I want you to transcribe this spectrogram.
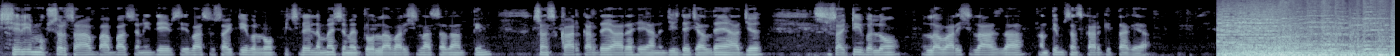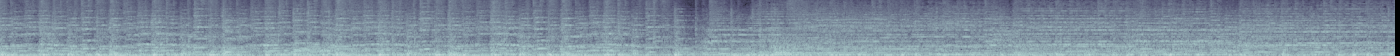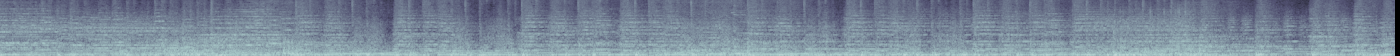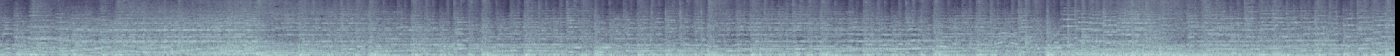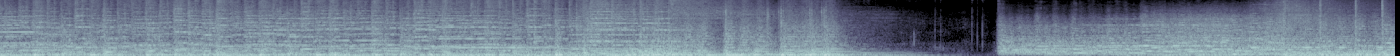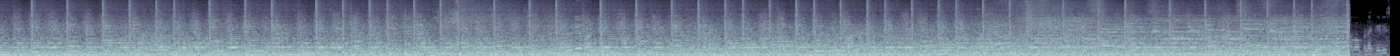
ਸ਼੍ਰੀ ਮੁਕਤਸਰ ਸਾਹਿਬ ਬਾਬਾ ਸਨੀ ਦੇਵ ਸੇਵਾ ਸੁਸਾਇਟੀ ਵੱਲੋਂ ਪਿਛਲੇ ਲੰਮੇ ਸਮੇਂ ਤੋਂ ਲਾਵਾਰਿਸ ਲਾਸਾ ਦਾ ਅੰਤਿਮ ਸੰਸਕਾਰ ਕਰਦੇ ਆ ਰਹੇ ਹਨ ਜਿਸ ਦੇ ਚੱਲਦੇ ਅੱਜ ਸੁਸਾਇਟੀ ਵੱਲੋਂ ਲਾਵਾਰਿਸ ਲਾਸ਼ ਦਾ ਅੰਤਿਮ ਸੰਸਕਾਰ ਕੀਤਾ ਗਿਆ।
